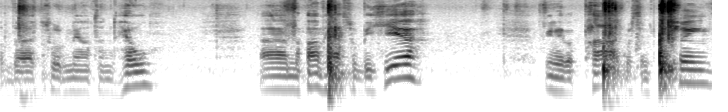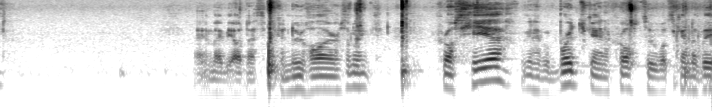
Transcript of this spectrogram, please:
of the sort of mountain hill. Um, the farmhouse will be here. We're going to have a park with some fishing. And maybe, I don't know, some canoe hire or something. Across here, we're going to have a bridge going across to what's going to be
